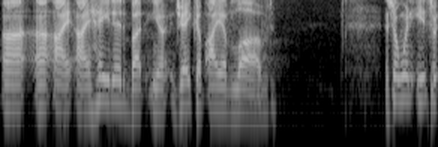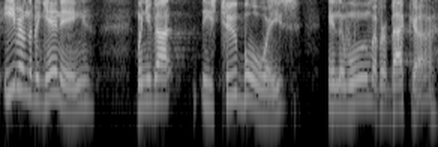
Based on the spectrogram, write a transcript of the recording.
uh, uh, I, I hated, but you know, Jacob I have loved. And so, when, so even from the beginning, when you got these two boys in the womb of Rebekah,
